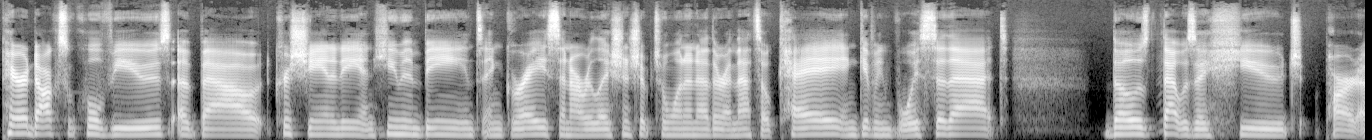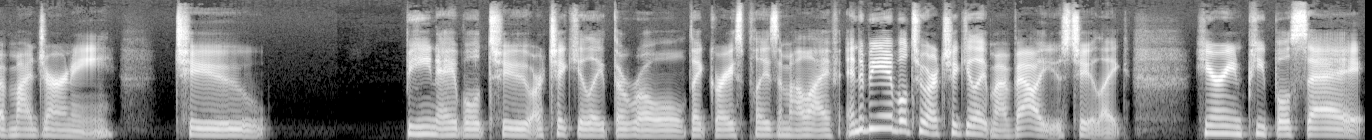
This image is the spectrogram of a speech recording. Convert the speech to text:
paradoxical views about Christianity and human beings and grace and our relationship to one another, and that's okay, and giving voice to that. Those that was a huge part of my journey to being able to articulate the role that grace plays in my life and to be able to articulate my values too. Like hearing people say,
